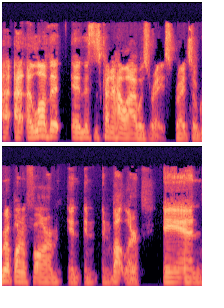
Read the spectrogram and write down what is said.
I, I love it, and this is kind of how I was raised, right? So grew up on a farm in in, in Butler, and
